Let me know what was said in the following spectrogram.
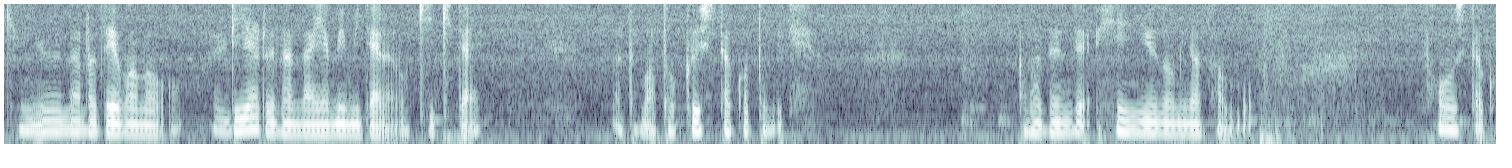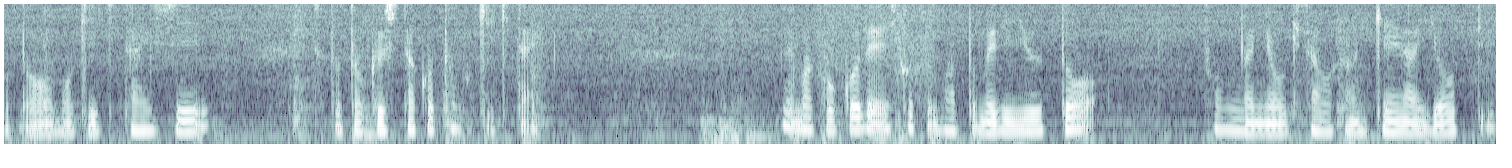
巨乳ならではのリアルな悩みみたいなのを聞きたい。あとまあ得したことみたいな。あまあ全然貧乳の皆さんも損したことも聞きたいしちょっと得したことも聞きたい。でまあここで一つまとめで言うとそんなに大きさは関係ないよっていう。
